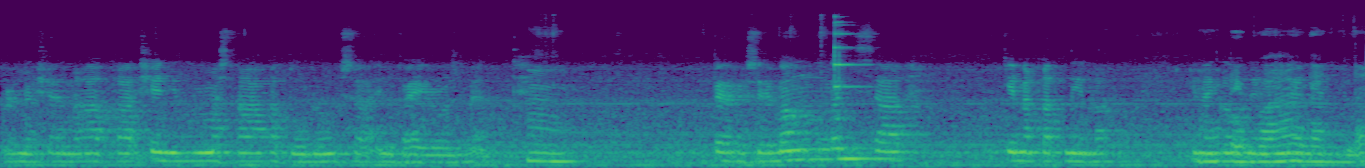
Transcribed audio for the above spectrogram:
ano siya, nakaka, siya yung mas nakakatulong sa environment. Hmm. Pero sa ibang bansa, kinakat nila. Ginagawa Diba? nila. Ganda.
